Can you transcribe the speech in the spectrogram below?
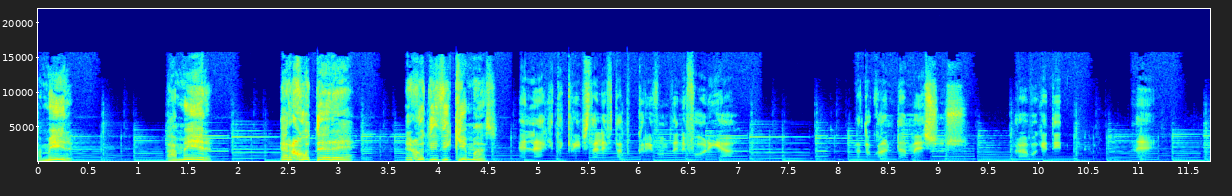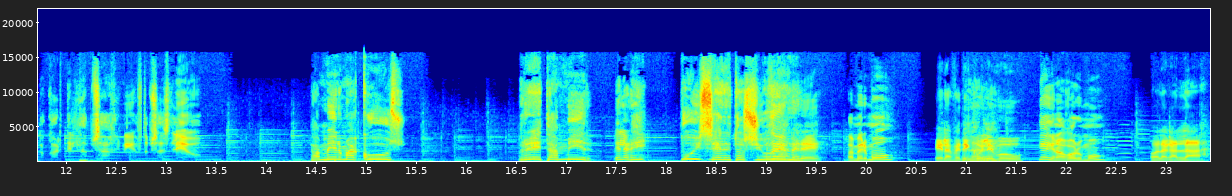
Αμύρ! Αμύρ! Έρχονται ρε! Έρχονται οι δικοί μας! Έλα, έχετε κρύψει τα λεφτά που κρύβω από την εφορία. Να το κάνετε αμέσως. Μπράβο, γιατί. Ναι, το καρτέλ θα ψάχνει, αυτό που σας λέω. Ταμύρ, μ' ακούς! Ρε, Ταμύρ! Έλα ρε! Πού είσαι ρε τόση ώρα! Δεν είμαι ρε. Ταμίρ μου, Έλα Έλα, φετικούλη ρε. μου. τι έγινε, αγόρι μου; Όλα καλά.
